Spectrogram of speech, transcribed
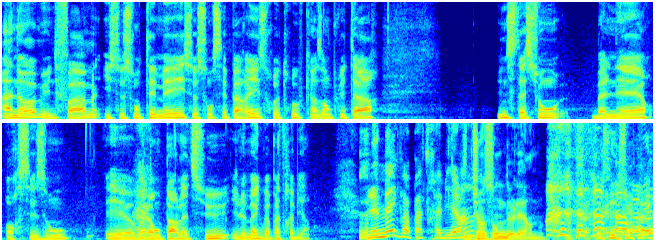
un homme, une femme, ils se sont aimés, ils se sont séparés, ils se retrouvent 15 ans plus tard une station balnéaire hors saison. Et euh, voilà, on parle là-dessus. Et le mec va pas très bien. Le mec va pas très bien. Une chanson de Delerme. C'est vrai,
